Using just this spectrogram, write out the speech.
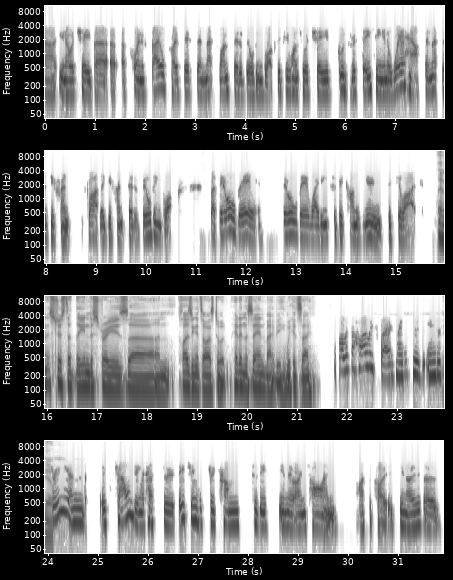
uh, you know, achieve a, a, point of sale process, then that's one set of building blocks. If you want to achieve goods receipting in a warehouse, then that's a different, slightly different set of building blocks. But they're all there they're all there waiting to be kind of used, if you like. And it's just that the industry is uh, closing its eyes to it, head in the sand, maybe we could say. Well, it's a highly fragmented industry, yep. and it's challenging. It has to. Each industry comes to this in their own time, I suppose. You know, the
